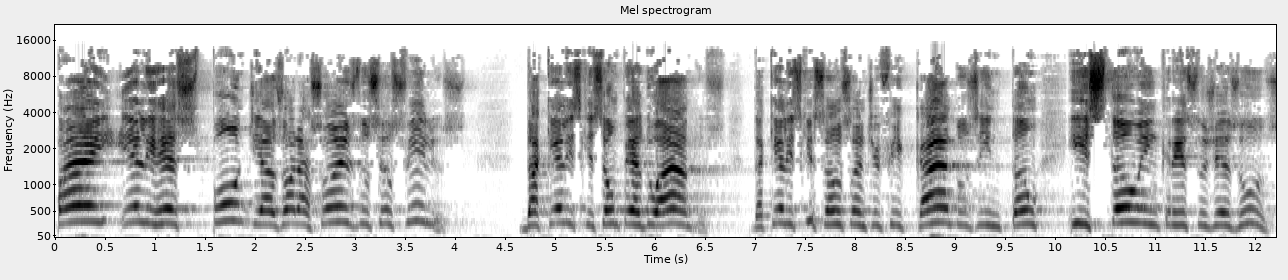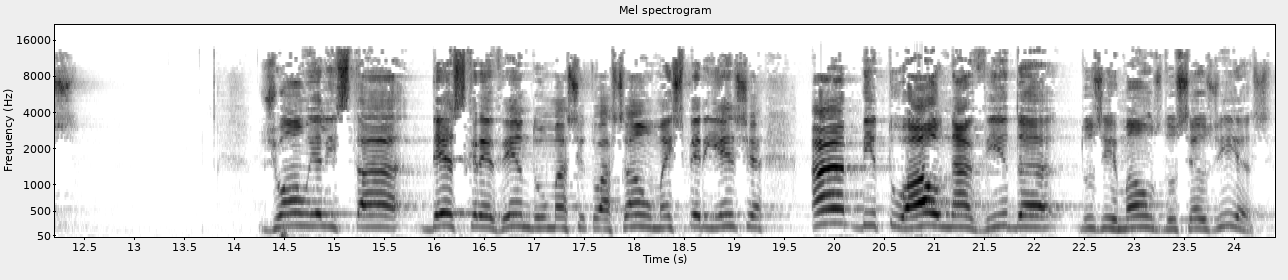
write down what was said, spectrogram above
Pai, ele responde às orações dos seus filhos, daqueles que são perdoados, daqueles que são santificados então e estão em Cristo Jesus. João ele está descrevendo uma situação, uma experiência habitual na vida dos irmãos dos seus dias.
